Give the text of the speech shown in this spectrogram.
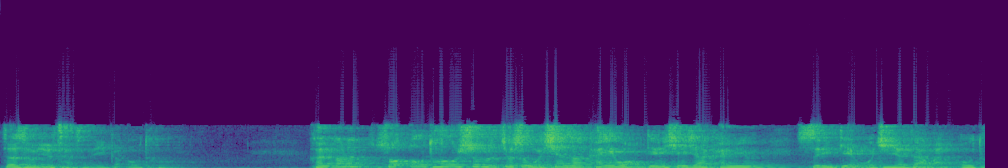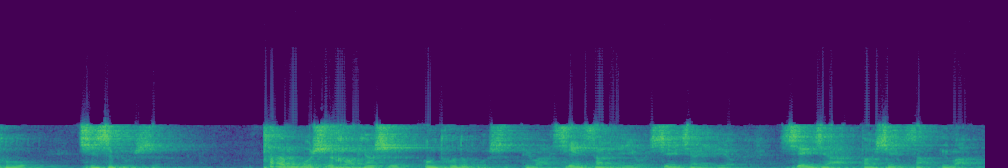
这时候就产生了一个 O to。很多人说 O to 是不是就是我线上开一个网店，线下开一个实体店，我直接在玩 O to 其实不是，它的模式好像是 O to O 的模式，对吧？线上也有，线下也有，线下到线上，对吧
